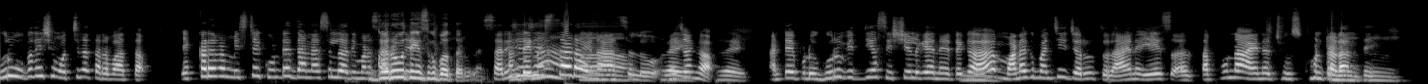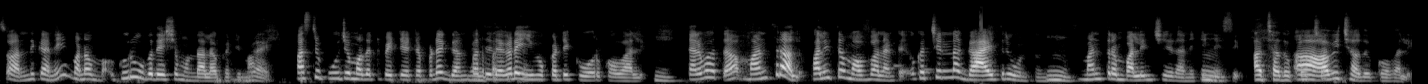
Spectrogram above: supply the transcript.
గురు ఉపదేశం వచ్చిన తర్వాత ఎక్కడైనా మిస్టేక్ ఉంటే దాన్ని అసలు అది మన గురువు తీసుకుపోతారు సరి అంతేనా? చేసేస్తాడు ఆయన అసలు నిజంగా. అంటే ఇప్పుడు గురు విద్య శిష్యులుగా అనేట్టుగా. మనకు మంచి జరుగుతుంది. ఆయన ఏ తప్పున్నా ఆయన చూసుకుంటాడు అంతే. సో అందుకని మనం గురు ఉపదేశం ఉండాలి ఒకటి. ఫస్ట్ పూజ మొదటి పెట్టేటప్పుడే గణపతి దగ్గర. ఈ ఒక్కటి కోరుకోవాలి. తర్వాత మంత్రాలు ఫలితం అవ్వాలంటే ఒక చిన్న గాయత్రి ఉంటుంది. మంత్రం ఫలించేదానికి అవి చదువుకోవాలి.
